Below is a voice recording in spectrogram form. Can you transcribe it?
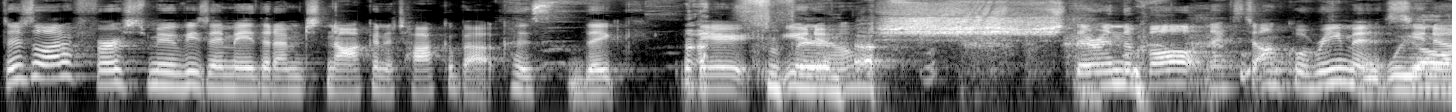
there's a lot of first movies I made that I'm just not going to talk about because they, they, you know, shh, they're in the vault next to Uncle Remus. We you all know.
